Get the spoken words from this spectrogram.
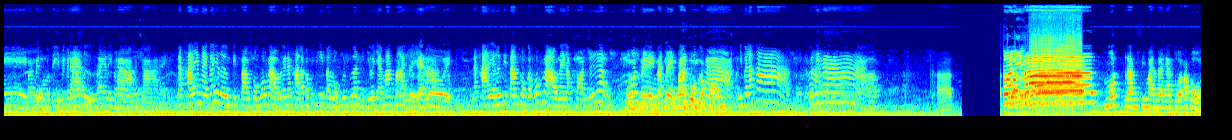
นี่มาเป็นวงดนตรีด้วยเป็นกัแม่นสื่อให้อะไรประมาค่ะณนี้ ใช่ นะคะ ยังไงก็อย่าลืมติดตามชมพวกเราด้วยนะคะ แล้วก็พี่ๆตลกเพื่อนๆอีกเยอะแยะมากมายเยเลอะยแยะนะคะเลยนะคะ อย่าลืมติดตามชมกับพวกเราในละครเรื่อง มนต์เพลงนักเลงบ้านทุ่งครับผมค่ะวันนี้ไปแล้วค่ะสวัสดีค่ะ ครับ สวัสดีครับมด รังสีมันรายงานตัวครับผม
